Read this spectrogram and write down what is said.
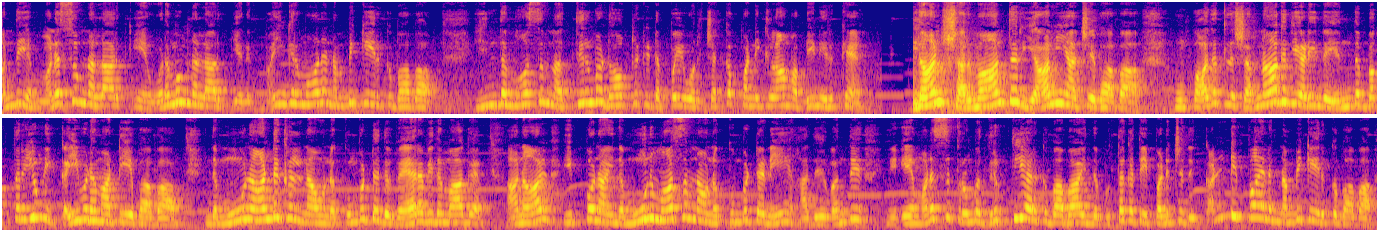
வந்து என் மனசும் நல்லா இருக்கு என் உடம்பும் நல்லா இருக்கு. எனக்கு பயங்கரமான நம்பிக்கை இருக்கு பாபா. இந்த மாதம் நான் திரும்ப டாக்டர் கிட்ட போய் ஒரு செக்கப் பண்ணிக்கலாம் அப்படின்னு இருக்கேன். நான் ஷர்மாந்தர் யாமியாச்சே பாபா. உன் பாதத்துல சரணாகதி அடைந்த எந்த பக்தரையும் நீ கைவிட மாட்டியே பாபா. இந்த மூணு ஆண்டுகள் நான் உன்னை கும்பிட்டது வேற விதமாக. ஆனால் இப்போ நான் இந்த மூணு மாசம் நான் உன்னை கும்பிட்டனே. அது வந்து என் மனசுக்கு ரொம்ப திருப்தியா இருக்கு பாபா. இந்த புத்தகத்தை படிச்சது கண்டிப்பா எனக்கு நம்பிக்கை இருக்கு பாபா.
